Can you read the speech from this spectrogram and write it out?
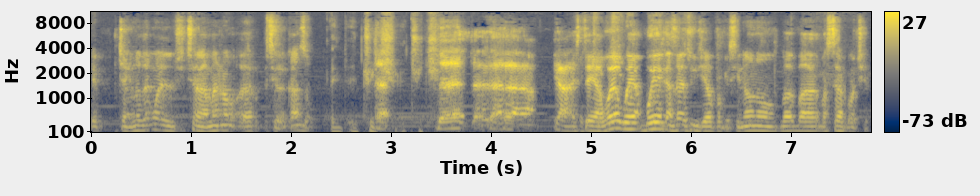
ya que no tengo el Switch en la mano, a ver si lo alcanzo. Ya, este, ya, voy, a- voy, a- voy a alcanzar el Switch ya, porque si no, no va, va- va a ser roche.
